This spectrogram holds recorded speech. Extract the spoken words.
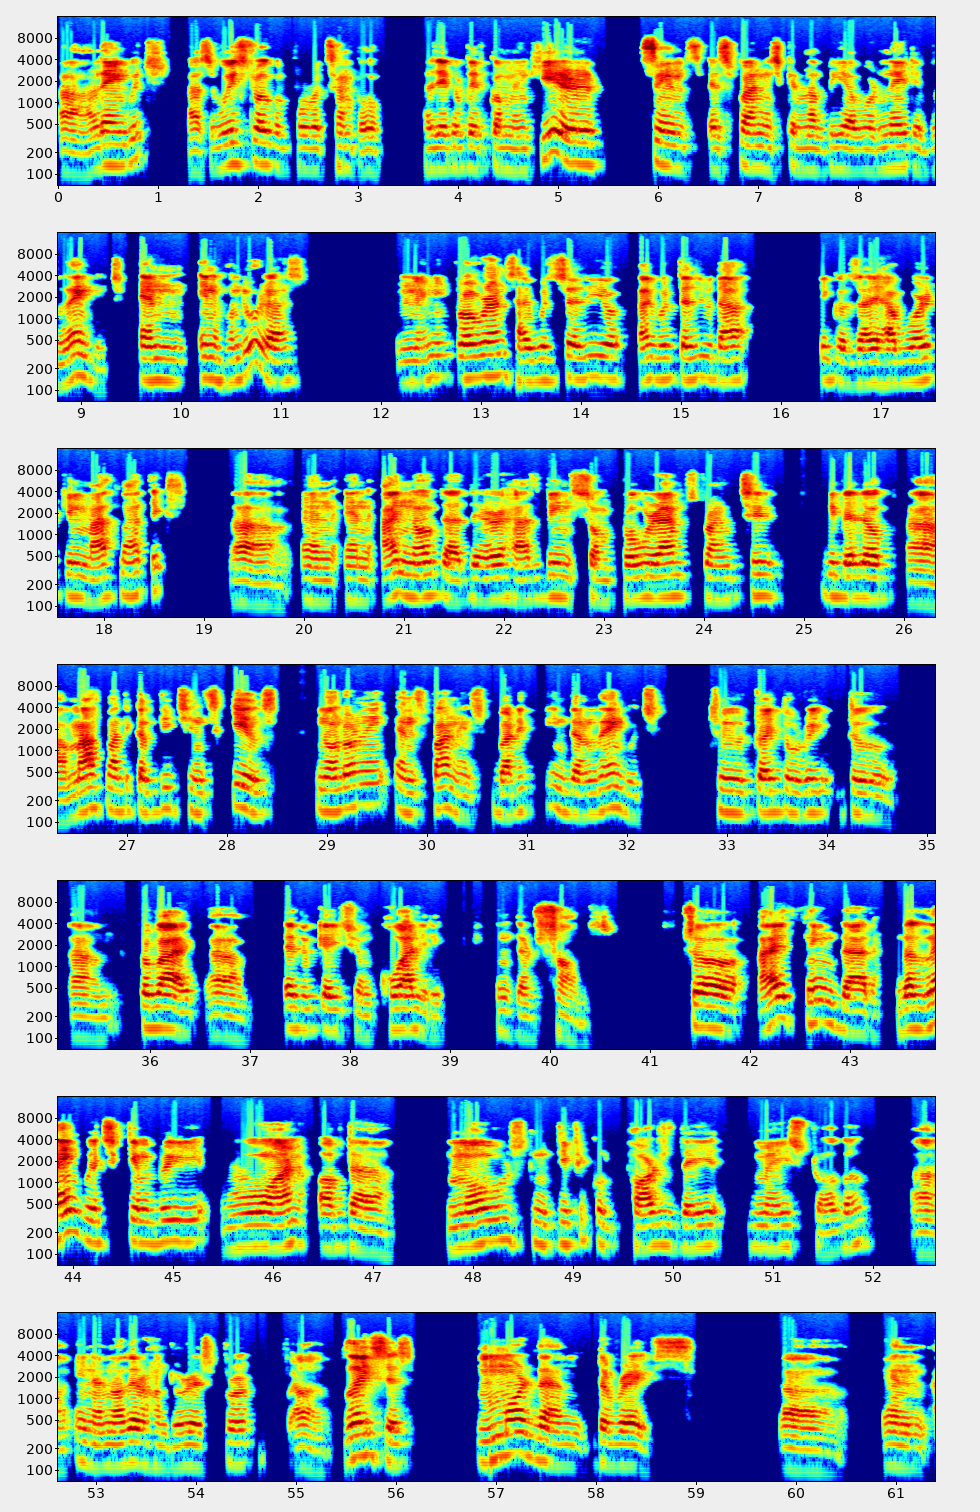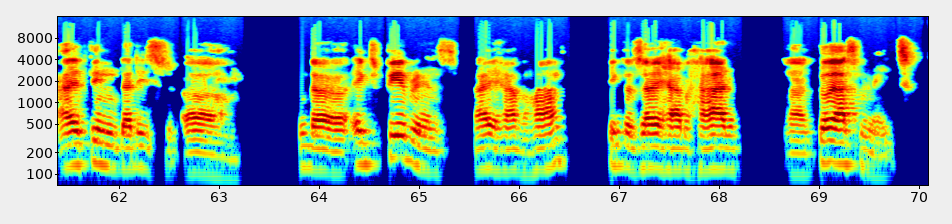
uh, language, as we struggle, for example, a little bit coming here since Spanish cannot be our native language. And in Honduras, many programs, I would tell you, I would tell you that because I have worked in mathematics uh, and and I know that there has been some programs trying to develop uh, mathematical teaching skills not only in Spanish but in their language to try to re, to um, provide uh, education quality in their sons. So I think that the language can be one of the most difficult parts they may struggle uh, in another Honduras uh, places more than the race. Uh, and I think that is uh, the experience I have had because I have had uh, classmates,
